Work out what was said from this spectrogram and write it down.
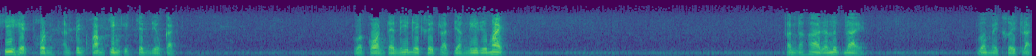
ชี้เหตุผลอันเป็นความจริงอีกเช่นเดียวกัน ว่าก่อนแต่นี้ได้เคยตรัสอย่างนี้หรือไม่ ท่านทั้งห้าระลึกได้ ว่าไม่เคยตรัส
